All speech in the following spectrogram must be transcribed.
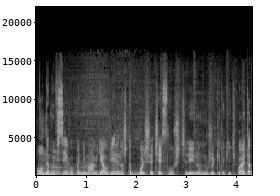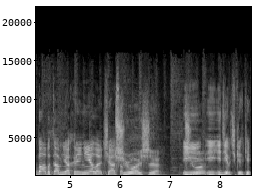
Он, да мы э, все его понимаем. Я уверена, что большая часть слушателей, ну, мужики такие, типа, «А эта баба там не охренела часом. Чаще! И, Чё? и, и девочки такие,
